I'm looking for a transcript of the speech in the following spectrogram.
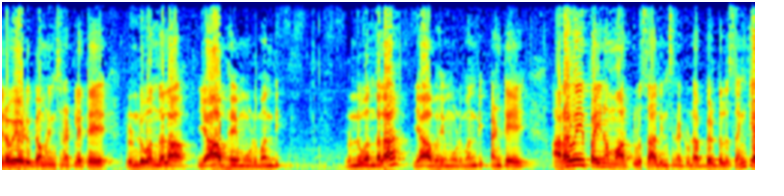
ఇరవై ఏడు గమనించినట్లయితే రెండు వందల యాభై మూడు మంది. రెండు వందల యాభై మూడు మంది. అంటే అరవై పైన మార్కులు సాధించినటువంటి అభ్యర్థుల సంఖ్య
